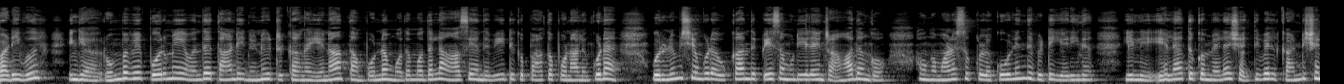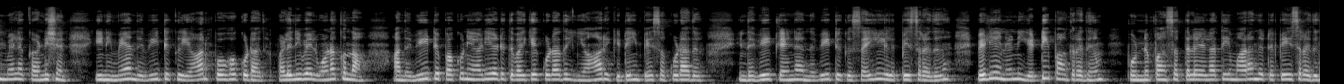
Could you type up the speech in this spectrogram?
வடிவு இங்க ரொம்பவே பொறுமையை வந்து தாண்டி நின்றுட்டு இருக்காங்க ஏன்னா தான் பொண்ணை முத முதல்ல ஆசை அந்த வீட்டுக்கு பார்க்க போனாலும் கூட ஒரு நிமிஷம் கூட உட்கார்ந்து பேச முடியலைன்ற ஆதங்கம் அவங்க மனசுக்குள்ள குளிந்து விட்டு எரியுது. இல்லை எல்லாத்துக்கும் மேல சக்திவேல் கண்டிஷன் மேல கண்டிஷன் இனிமே அந்த வீட்டுக்கு யார் போகக்கூடாது? பழனிவேல் உனக்கும் தான். அந்த வீட்டு பக்கம் நீ அடி எடுத்து வைக்கக்கூடாது யாருக்கிட்டையும் பேசக்கூடாது. இந்த வீட்டில் என்ன அந்த வீட்டுக்கு செய்கையில் பேசுறது? வெளியே நின்று எட்டி பார்க்கறது? பொண்ணு பாசத்தில் எல்லாத்தையும் மறந்துட்டு பேசுறது?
